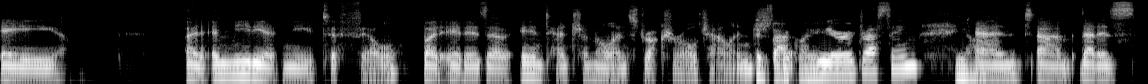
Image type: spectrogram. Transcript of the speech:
a an immediate need to fill but it is a intentional and structural challenge exactly we are addressing yeah. and um, that is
